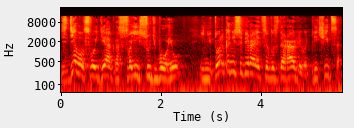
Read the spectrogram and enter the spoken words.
сделал свой диагноз своей судьбою и не только не собирается выздоравливать, лечиться,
